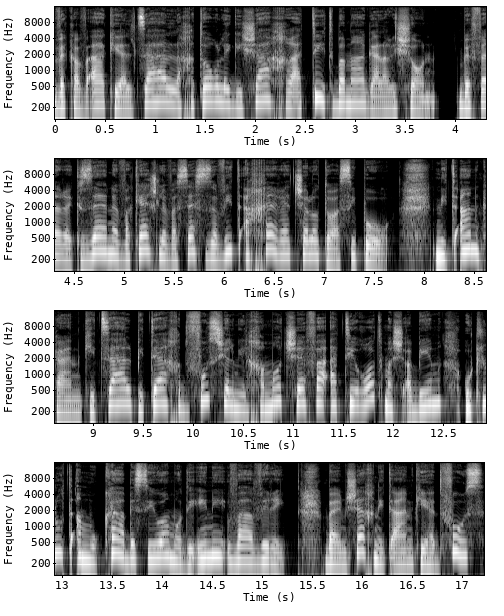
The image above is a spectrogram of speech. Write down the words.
וקבעה כי על צה"ל לחתור לגישה הכרעתית במעגל הראשון. בפרק זה נבקש לבסס זווית אחרת של אותו הסיפור. נטען כאן כי צה"ל פיתח דפוס של מלחמות שפע עתירות משאבים ותלות עמוקה בסיוע מודיעיני ואווירי. בהמשך נטען כי הדפוס,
